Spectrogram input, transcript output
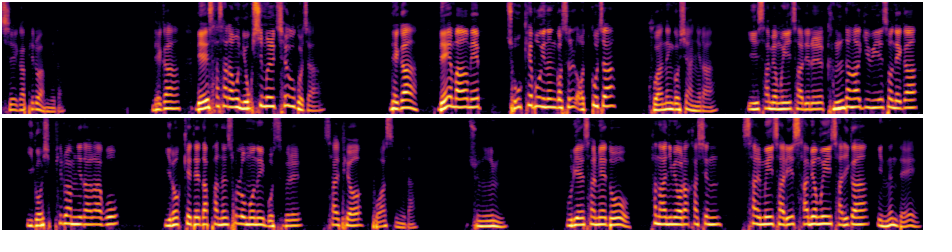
지혜가 필요합니다. 내가 내 사사로운 욕심을 채우고자 내가 내 마음에 좋게 보이는 것을 얻고자 구하는 것이 아니라 이 사명의 자리를 감당하기 위해서 내가 이것이 필요합니다라고 이렇게 대답하는 솔로몬의 모습을 살펴보았습니다. 주님, 우리의 삶에도 하나님이 허락하신 삶의 자리, 사명의 자리가 있는데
